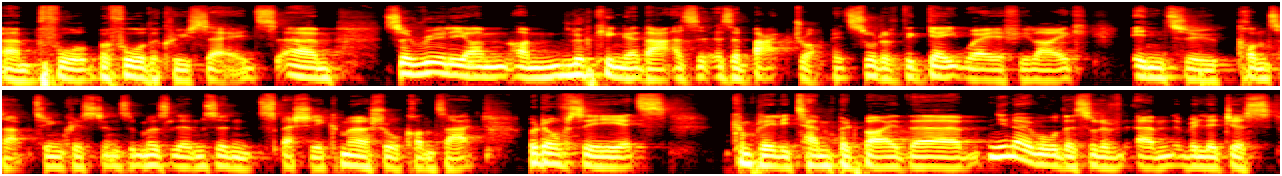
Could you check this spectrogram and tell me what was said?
um, before before the Crusades. Um, so really, I'm I'm looking at that as a, as a backdrop. It's sort of the gateway, if you like, into contact between Christians and Muslims, and especially commercial contact. But obviously, it's completely tempered by the you know all the sort of um, religious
